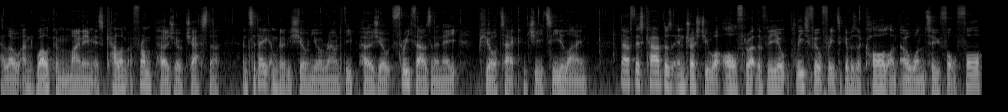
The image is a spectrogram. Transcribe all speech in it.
Hello and welcome. My name is Callum from Peugeot Chester and today I'm going to be showing you around the Peugeot 3008 PureTech GT line. Now if this car does interest you at all throughout the video, please feel free to give us a call on 01244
